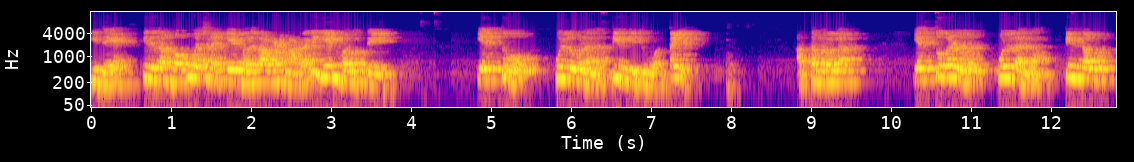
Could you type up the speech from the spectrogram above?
ಇದೆ. ಇದನ್ನ ಬಹುವಚನಕ್ಕೆ ಬದಲಾವಣೆ ಮಾಡಿದಾಗ ಏನ್ ಬರುತ್ತೆ? ಎತ್ತು ಹುಲ್ಲುಗಳನ್ನು ತಿಂದಿತು ಅಂತ ಇದೆ ಅರ್ಥ ಬರಲ್ಲ. ಎತ್ತುಗಳು ಹುಲ್ಲನ್ನು ತಿಂದವು.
